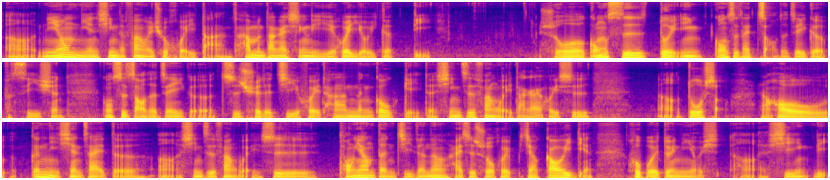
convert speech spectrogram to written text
呃，你用年薪的范围去回答，他们大概心里也会有一个底。说公司对应公司在找的这个 position，公司找的这一个职缺的机会，它能够给的薪资范围大概会是呃多少？然后跟你现在的呃薪资范围是同样等级的呢，还是说会比较高一点？会不会对你有呃吸引力？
